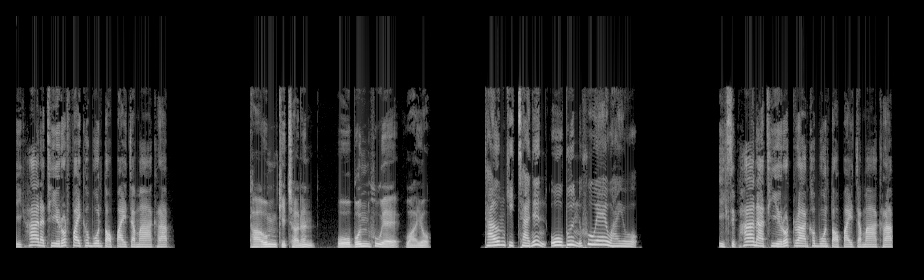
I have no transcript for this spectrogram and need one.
อีกห้านาทีรถไฟขบวนต่อไปจะมาครับ 다음 기차는 5분 후에 와요. 다음 기차는 5분 후에 와요. อีกสิบห้านาทีรถรางขบวนต่อไปจะมาครับ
